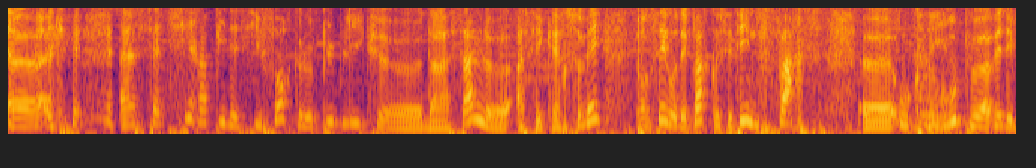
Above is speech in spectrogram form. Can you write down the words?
Un set si rapide et si fort que le public dans la salle, assez clairsemé, pensait au départ que c'était une farce euh, ou que le groupe avait des-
